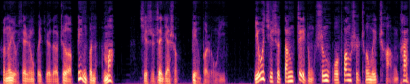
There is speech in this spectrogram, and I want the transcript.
可能有些人会觉得这并不难嘛？其实这件事并不容易，尤其是当这种生活方式成为常态，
